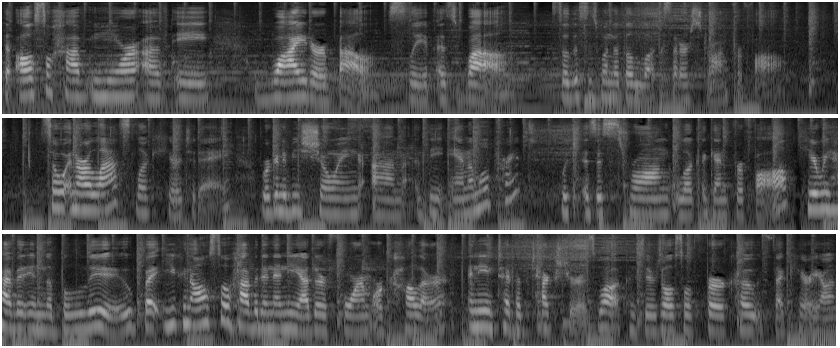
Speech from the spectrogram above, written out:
that also have more of a wider bell sleeve as well. So this is one of the looks that are strong for fall. So in our last look here today, we're gonna be showing um, the animal print, which is a strong look again for fall. Here we have it in the blue, but you can also have it in any other form or color, any type of texture as well, because there's also fur coats that carry on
